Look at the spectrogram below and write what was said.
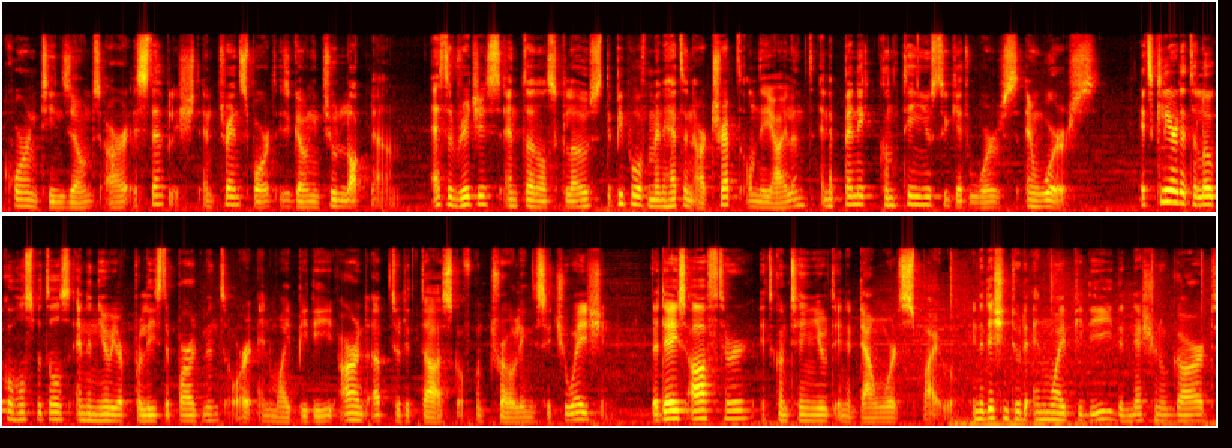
quarantine zones are established and transport is going into lockdown. As the bridges and tunnels close, the people of Manhattan are trapped on the island and the panic continues to get worse and worse. It's clear that the local hospitals and the New York Police Department, or NYPD, aren't up to the task of controlling the situation. The days after, it continued in a downward spiral. In addition to the NYPD, the National Guard,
